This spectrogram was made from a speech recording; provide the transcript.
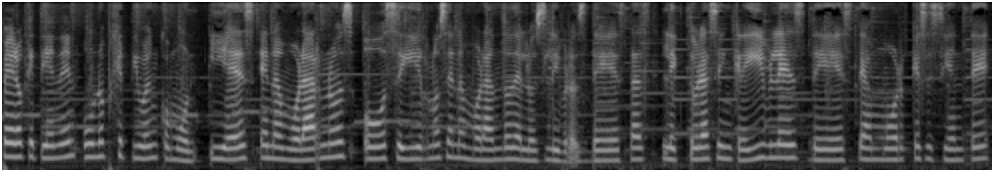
pero que tienen un objetivo en común y es enamorarnos o seguirnos enamorando de los libros, de estas lecturas increíbles, de este amor que se siente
